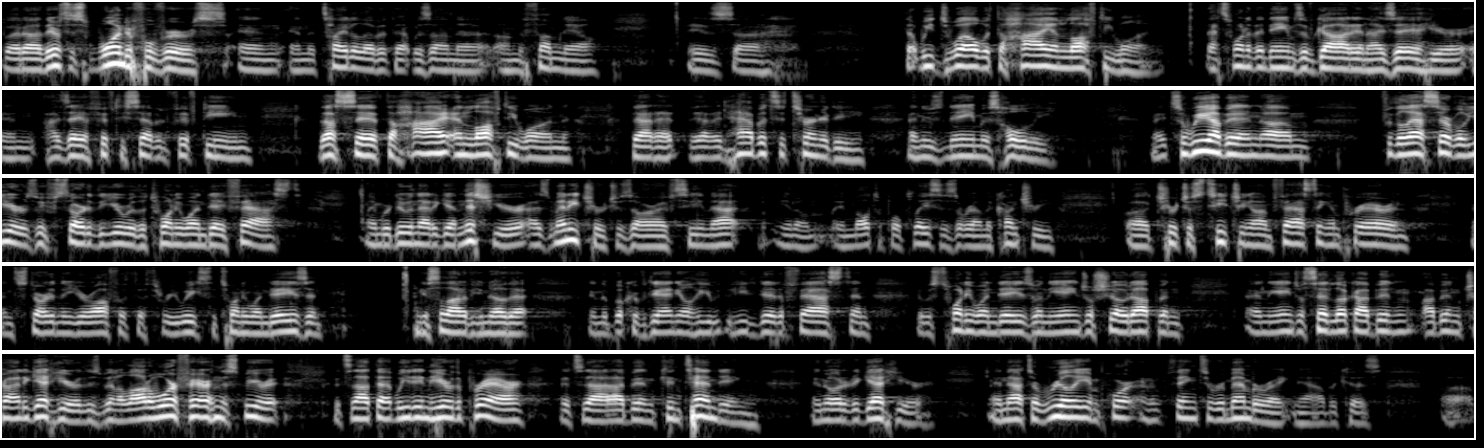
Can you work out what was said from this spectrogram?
But uh, there's this wonderful verse, and, and the title of it that was on the, on the thumbnail is uh, that we dwell with the high and lofty one. That's one of the names of God in Isaiah here. In Isaiah 57, 15, thus saith the high and lofty one that, that inhabits eternity and whose name is holy. Right? So we have been, um, for the last several years, we've started the year with a 21-day fast, and we're doing that again this year, as many churches are. I've seen that, you know, in multiple places around the country. Uh, churches teaching on fasting and prayer and, and starting the year off with the three weeks, the 21 days. And I guess a lot of you know that in the book of Daniel, he, he did a fast and it was 21 days when the angel showed up and, and the angel said, look, I've been, I've been trying to get here. There's been a lot of warfare in the spirit. It's not that we didn't hear the prayer. It's that I've been contending in order to get here. And that's a really important thing to remember right now because uh,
